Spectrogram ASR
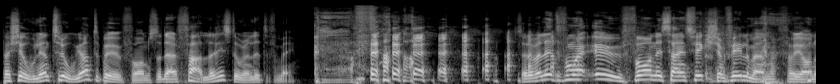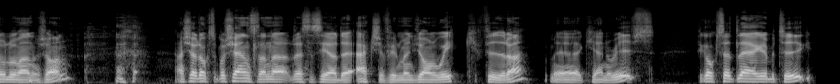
Personligen tror jag inte på ufon så där faller historien lite för mig. så det var lite för många ufon i science fiction-filmen för Jan-Olof Andersson. Han körde också på känslan när han recenserade actionfilmen John Wick 4 med Keanu Reeves. Fick också ett lägre betyg,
